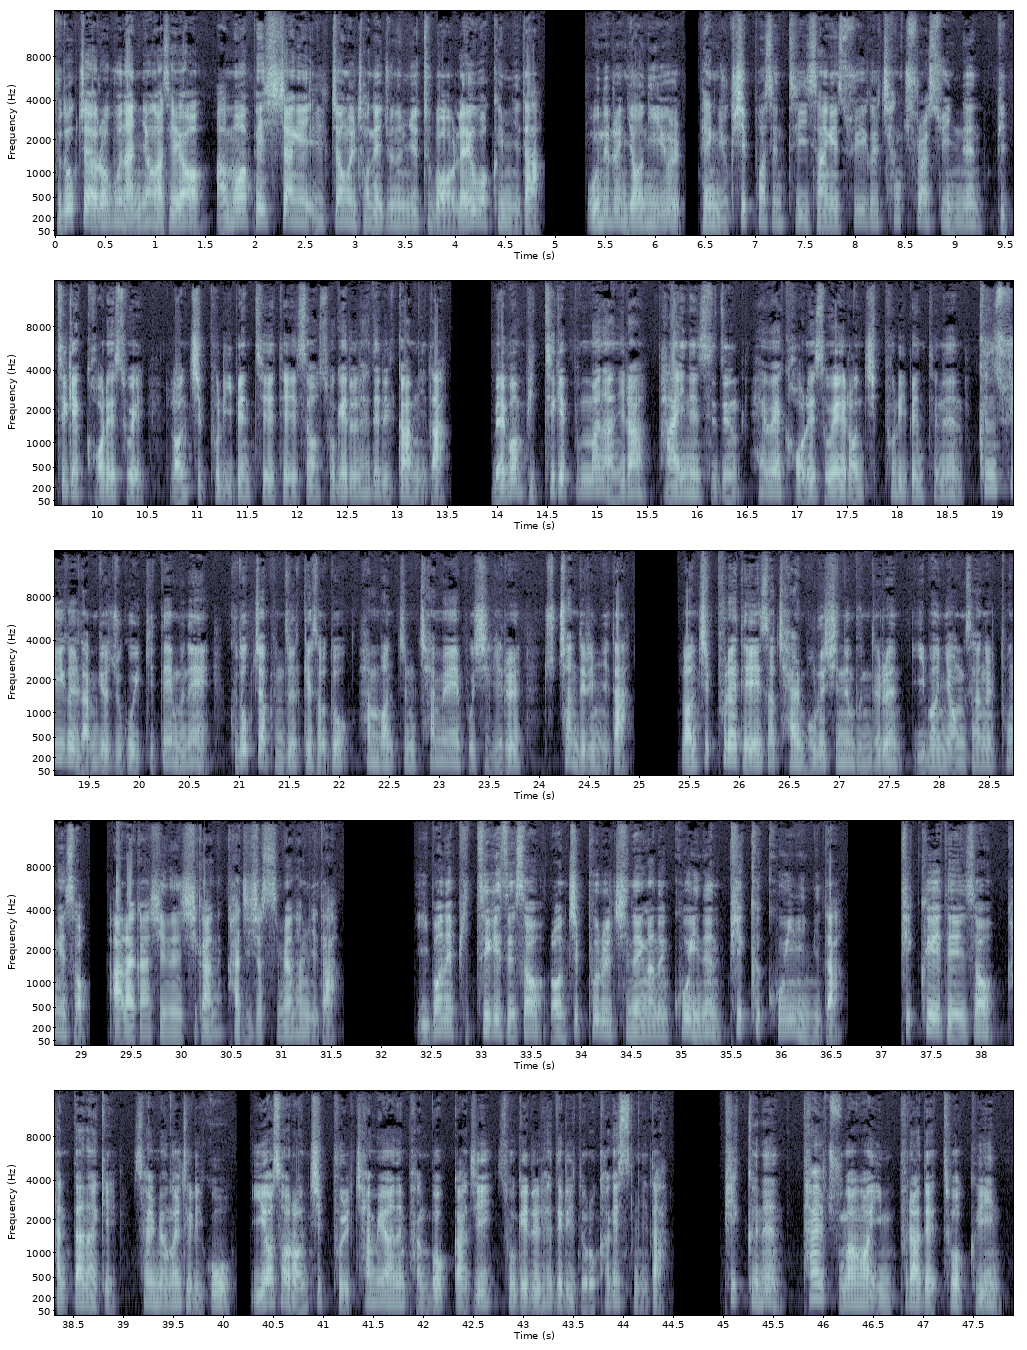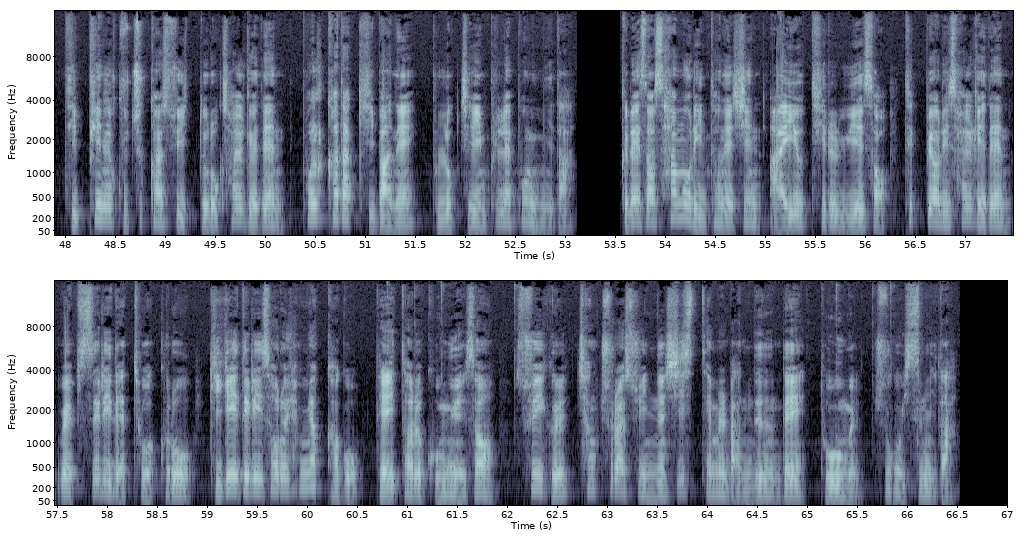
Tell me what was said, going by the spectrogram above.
구독자 여러분 안녕하세요. 암호화폐 시장의 일정을 전해주는 유튜버 레오워크입니다. 오늘은 연이율 160% 이상의 수익을 창출할 수 있는 비트겟 거래소의 런치풀 이벤트에 대해서 소개를 해드릴까 합니다. 매번 비트겟뿐만 아니라 바이낸스 등 해외 거래소의 런치풀 이벤트는 큰 수익을 남겨주고 있기 때문에 구독자분들께서도 한 번쯤 참여해 보시기를 추천드립니다. 런치풀에 대해서 잘 모르시는 분들은 이번 영상을 통해서 알아가시는 시간 가지셨으면 합니다. 이번에 비트겟에서 런치풀을 진행하는 코인은 피크 코인입니다. 피크에 대해서 간단하게 설명을 드리고 이어서 런치풀 참여하는 방법까지 소개를 해드리도록 하겠습니다. 피크는 탈중앙화 인프라 네트워크인 디핀을 구축할 수 있도록 설계된 폴카닥 기반의 블록체인 플랫폼입니다. 그래서 사물 인터넷인 IoT를 위해서 특별히 설계된 웹3 네트워크로 기계들이 서로 협력하고 데이터를 공유해서 수익을 창출할 수 있는 시스템을 만드는데 도움을 주고 있습니다.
